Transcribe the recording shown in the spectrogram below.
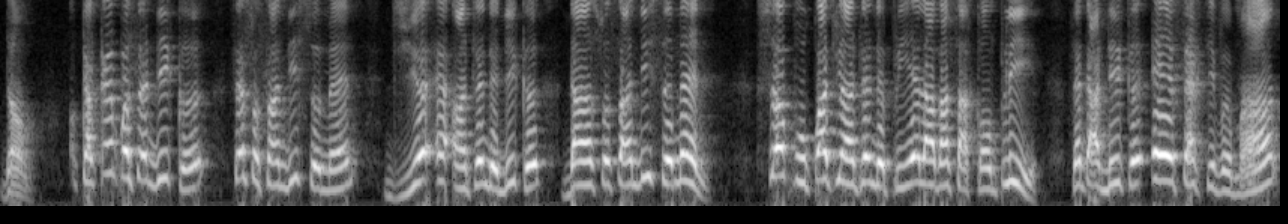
Donc, quelqu'un peut se dire que ces 70 semaines, Dieu est en train de dire que dans 70 semaines, ce pourquoi tu es en train de prier là va s'accomplir. C'est-à-dire que effectivement,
